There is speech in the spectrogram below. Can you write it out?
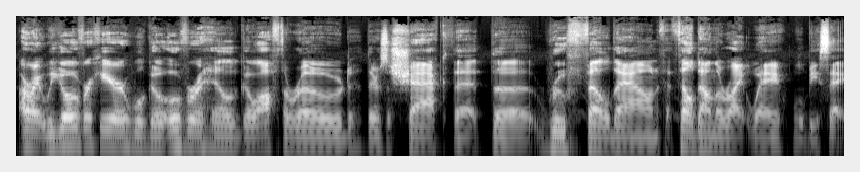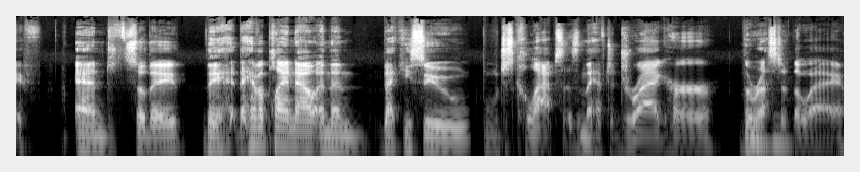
All right, we go over here. We'll go over a hill, go off the road. There's a shack that the roof fell down. If it fell down the right way, we'll be safe and so they they they have a plan now and then becky sue just collapses and they have to drag her the rest of mm-hmm. the way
